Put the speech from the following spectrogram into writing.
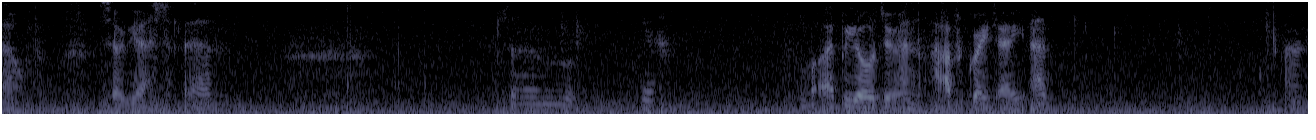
Elf. So yes, um, so yeah, whatever you're doing, have a great day and and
